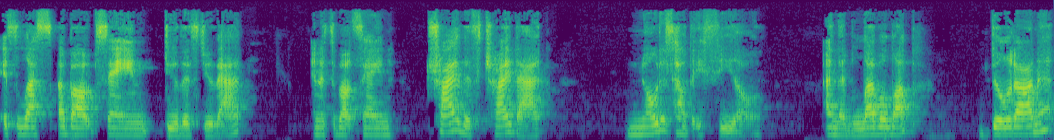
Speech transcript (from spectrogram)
It's less about saying, do this, do that. And it's about saying, try this, try that. Notice how they feel. And then level up, build on it.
